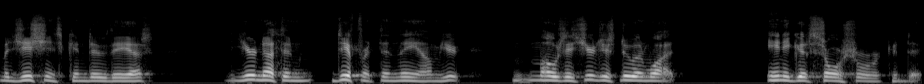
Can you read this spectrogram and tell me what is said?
magicians can do this, you're nothing different than them. You, Moses, you're just doing what any good sorcerer could do.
